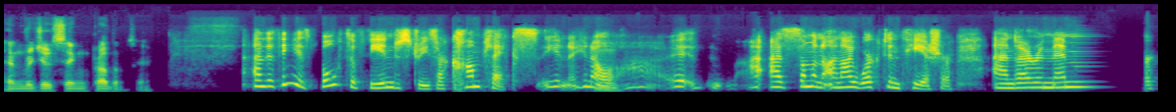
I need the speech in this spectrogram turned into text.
and reducing problems. Yeah. And the thing is, both of the industries are complex. You know, you know, mm. uh, as someone, and I worked in theatre, and I remember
